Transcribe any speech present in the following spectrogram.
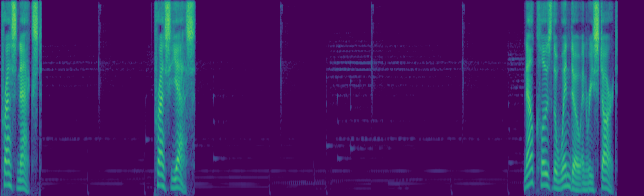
Press Next. Press Yes. Now close the window and restart.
